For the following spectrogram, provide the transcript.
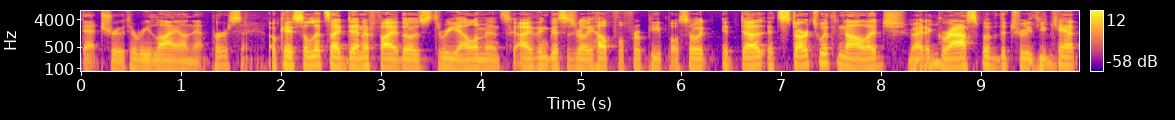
that truth or rely on that person. Okay, so let's identify those three elements. I think this is really helpful for people. So it, it does it starts with knowledge, right? Mm-hmm. A grasp of the truth. Mm-hmm. You can't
